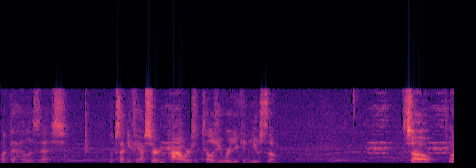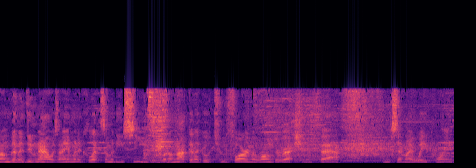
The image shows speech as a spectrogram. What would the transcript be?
What the hell is this? Looks like if you have certain powers, it tells you where you can use them. So, what I'm going to do now is I am going to collect some of these seeds, but I'm not going to go too far in the wrong direction. In fact, let me set my waypoint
